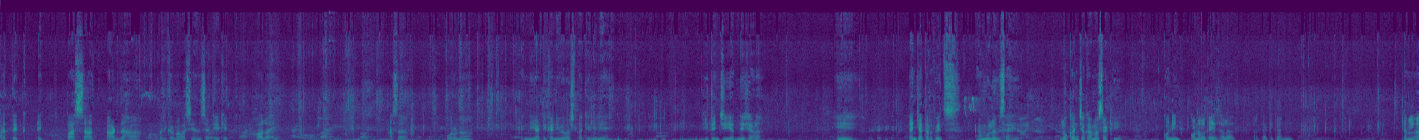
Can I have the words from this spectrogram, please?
प्रत्येक एक पाच सात आठ दहा परिक्रमावासियांसाठी एक एक हॉल आहे. असं पूर्ण यांनी या ठिकाणी व्यवस्था केलेली आहे. ही त्यांची यज्ञशाळा. ही त्यांच्यातर्फेच ॲम्ब्युलन्स आहे. लोकांच्या कामासाठी कोणी कोणाला काही झालं तर त्या ठिकाणी त्यांना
